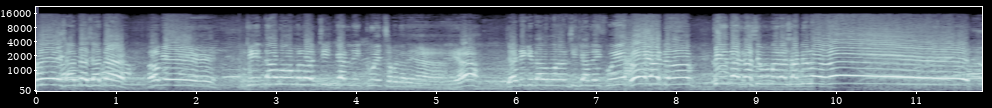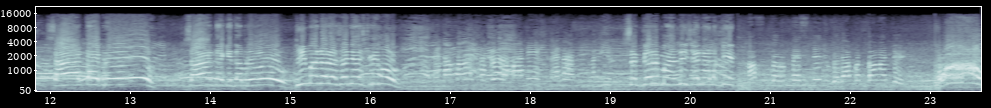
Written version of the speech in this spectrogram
Wih, santai santai. Oke, kita mau meluncurkan liquid sebenarnya, ya. Jadi kita mau meluncurkan liquid. Oh ya dong, kita kasih pemanasan dulu. Hei! Santai bro, santai kita bro. Gimana rasanya es krimo? Enak banget, segar, manis, enak, legit. Seger, manis, enak legit. After taste-nya juga dapat banget cuy. Wow,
